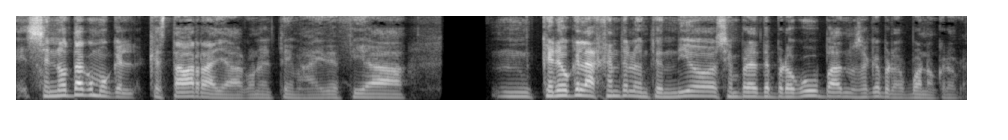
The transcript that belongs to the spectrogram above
se nota como que, que estaba rayada con el tema y decía, mm, creo que la gente lo entendió, siempre te preocupas, no sé qué, pero bueno, creo que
